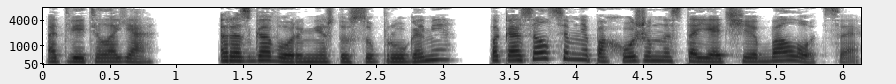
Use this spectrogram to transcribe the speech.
ответила я. Разговор между супругами показался мне похожим на стоячее болотце,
